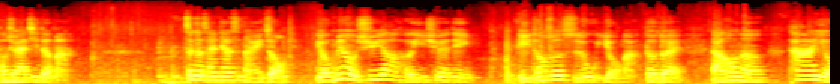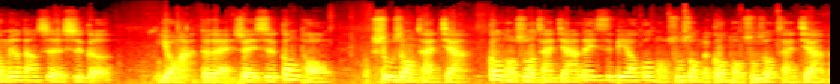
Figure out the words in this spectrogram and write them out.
同学还记得吗？这个参加是哪一种？有没有需要合一确定？以通说实务有嘛，对不对？然后呢，他有没有当事人是个有嘛，对不对？所以是共同诉讼参加，共同诉讼参加，类似必要共同诉讼的共同诉讼参加。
